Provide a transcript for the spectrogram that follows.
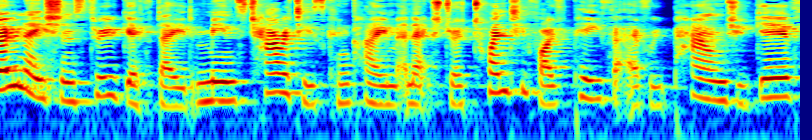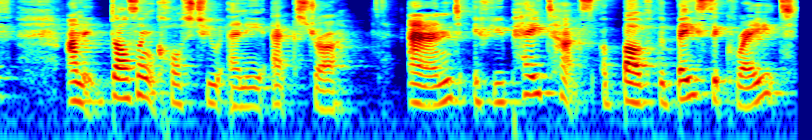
Donations through gift aid means charities can claim an extra 25p for every pound you give and it doesn't cost you any extra. And if you pay tax above the basic rate,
